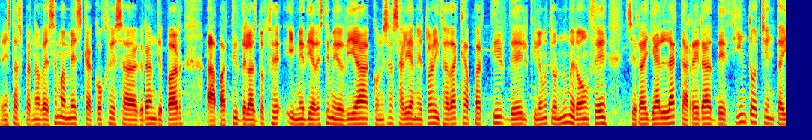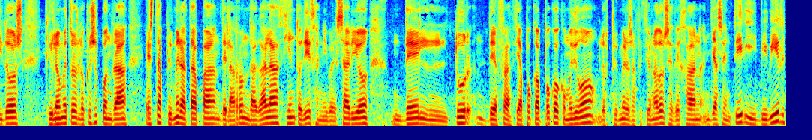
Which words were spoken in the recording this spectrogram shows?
en esta esplanada de San Mamés que acoge esa gran depart a partir de las doce y media de este mediodía, con esa salida neutralizada que a partir del kilómetro número 11 será ya la carrera de 182 kilómetros, lo que supondrá esta primera etapa de la Ronda Gala, 10 aniversario del Tour de Francia. Poco a poco, como digo, los primeros aficionados se dejan ya sentir y vivir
